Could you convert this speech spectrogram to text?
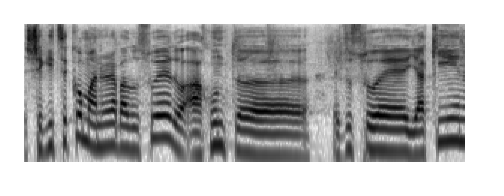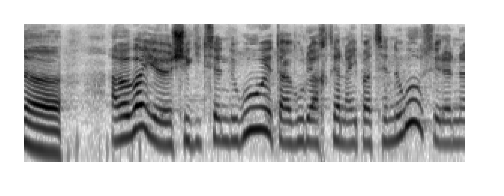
segitzeko manera baduzue edo ahunt uh, ez duzue jakin? Uh... Aba bai, eh, segitzen dugu eta gure artean aipatzen dugu, ziren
